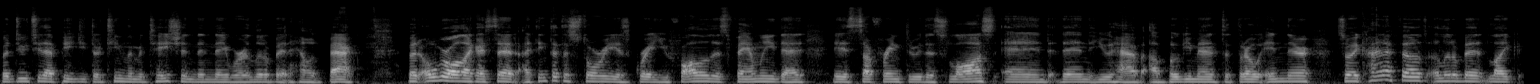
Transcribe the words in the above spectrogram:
But due to that PG 13 limitation, then they were a little bit held back. But overall, like I said, I think that the story is great. You follow this family that is suffering through this loss, and then you have a boogeyman to throw in there. So it kind of felt a little bit like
